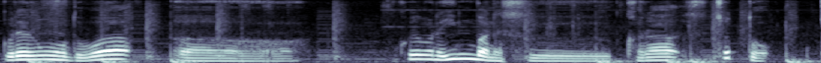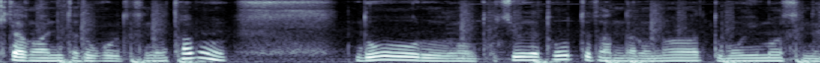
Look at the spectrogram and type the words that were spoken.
グレン・オードはあこれはねインバネスからちょっと北側にいたところですね。多分道路の途中で通ってたんだろうなと思いますね。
